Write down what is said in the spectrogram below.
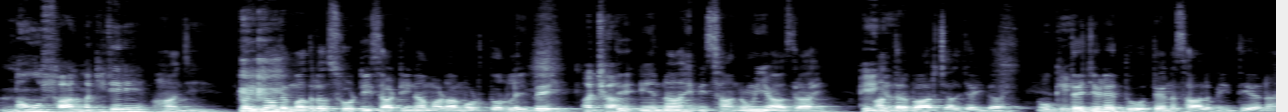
9 ਸਾਲ ਮੰਜੀ ਤੇ ਰਹੇ? ਹਾਂਜੀ। ਪਹਿਲੋਂ ਤੇ ਮਤਲਬ ਛੋਟੀ ਸਾਟੀ ਨਾਲ ਮਾੜਾ ਮੋੜ ਤੁਰ ਲੈਂਦੇ ਸੀ। ਅੱਛਾ। ਤੇ ਇੰਨਾ ਹੀ ਵੀ ਸਾਨੂੰ ਹੀ ਆਸਰਾ ਸੀ ਠੀਕ ਹੈ ਅੰਦਰ ਬਾਹਰ ਚੱਲ ਜਾਈਦਾ ਸੀ। ਓਕੇ। ਤੇ ਜਿਹੜੇ 2-3 ਸਾਲ ਬੀਤੇ ਆ ਨਾ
